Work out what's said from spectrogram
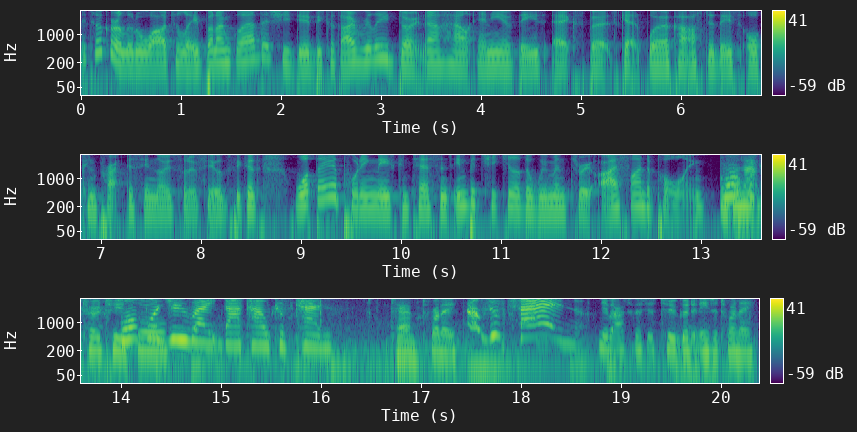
It took her a little while to leave, but I'm glad that she did because I really don't know how any of these experts get work after this or can practice in those sort of fields because what they are putting these contestants, in particular the women, through, I find appalling. What, what would you rate that out of 10? 10. 20. Out of 10! Yeah, but because it's too good, it needs a 20.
